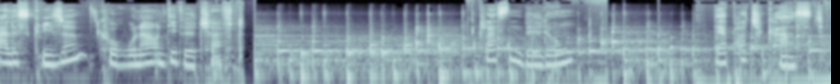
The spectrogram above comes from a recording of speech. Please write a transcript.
Alles Krise, Corona und die Wirtschaft. Klassenbildung. Der Podcast.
